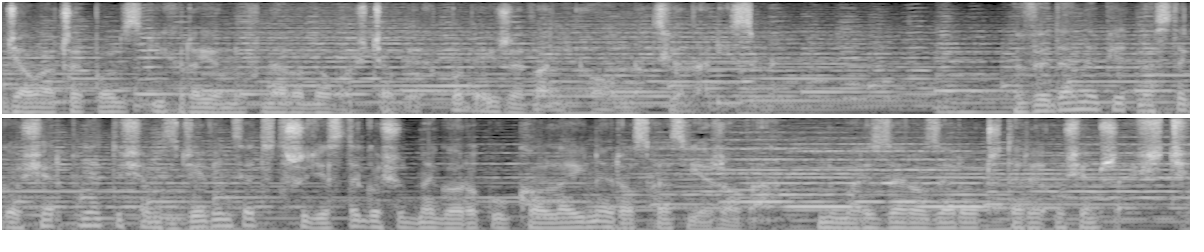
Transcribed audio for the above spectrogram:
działacze polskich rejonów narodowościowych podejrzewani o nacjonalizm. Wydany 15 sierpnia 1937 roku kolejny rozkaz Jeżowa nr 00486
